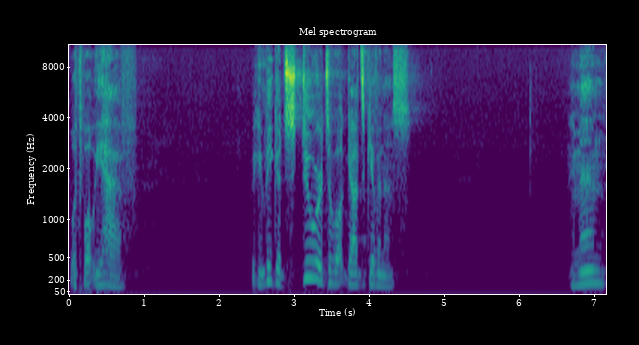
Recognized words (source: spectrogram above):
with what we have. We can be good stewards of what God's given us. Amen.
